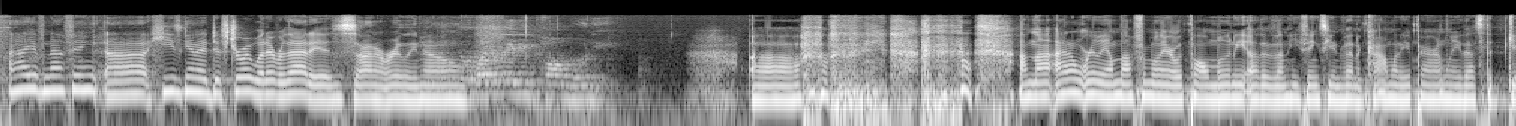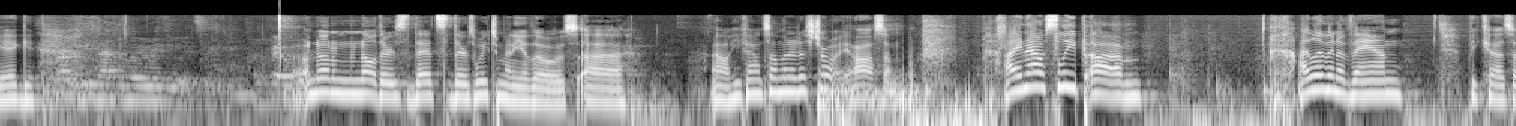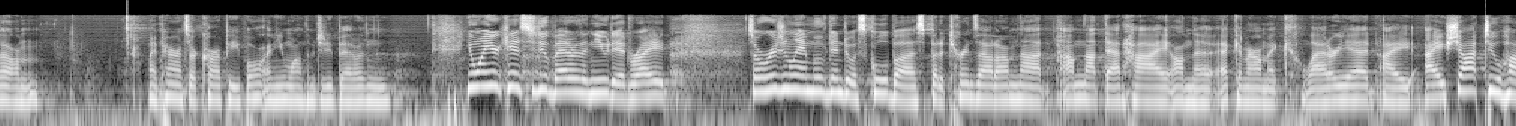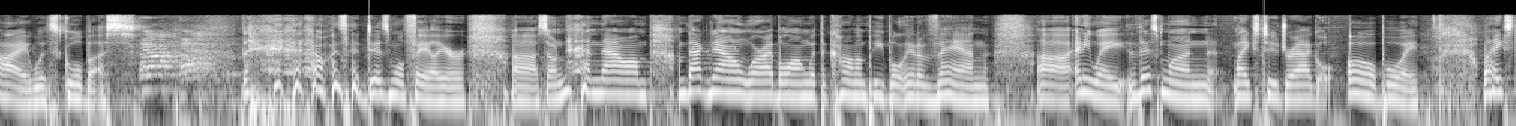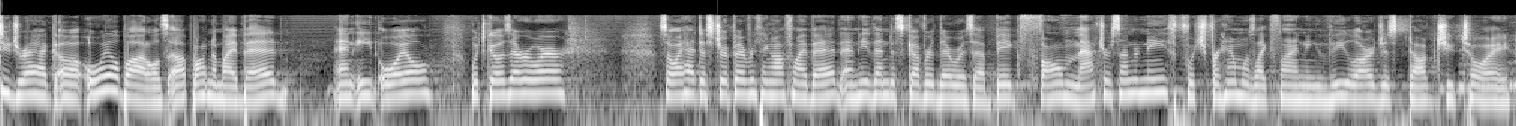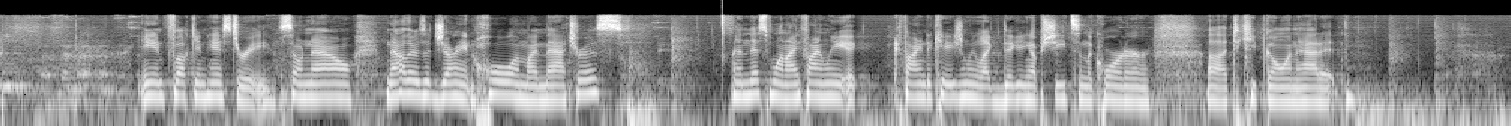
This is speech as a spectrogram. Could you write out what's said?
I have nothing. Uh, he's gonna destroy whatever that is. I don't really know. White lady Paul Mooney. Uh, I'm not. I don't really. I'm not familiar with Paul Mooney, other than he thinks he invented comedy. Apparently, that's the gig. No, he's not familiar with you. It's like, Oh, no, no, no, no. There's that's there's way too many of those. Uh, oh, he found something to destroy. Awesome. I now sleep. Um, I live in a van because um, my parents are car people, and you want them to do better than you want your kids to do better than you did, right? So originally I moved into a school bus, but it turns out I'm not I'm not that high on the economic ladder yet. I, I shot too high with school bus. that was a dismal failure. Uh, so now I'm I'm back down where I belong with the common people in a van. Uh, anyway, this one likes to drag oh boy, likes to drag uh, oil bottles up onto my bed and eat oil, which goes everywhere. So I had to strip everything off my bed, and he then discovered there was a big foam mattress underneath, which for him was like finding the largest dog chew toy in fucking history. So now, now there's a giant hole in my mattress. And this one, I finally find occasionally like digging up sheets in the corner uh, to keep going at it.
